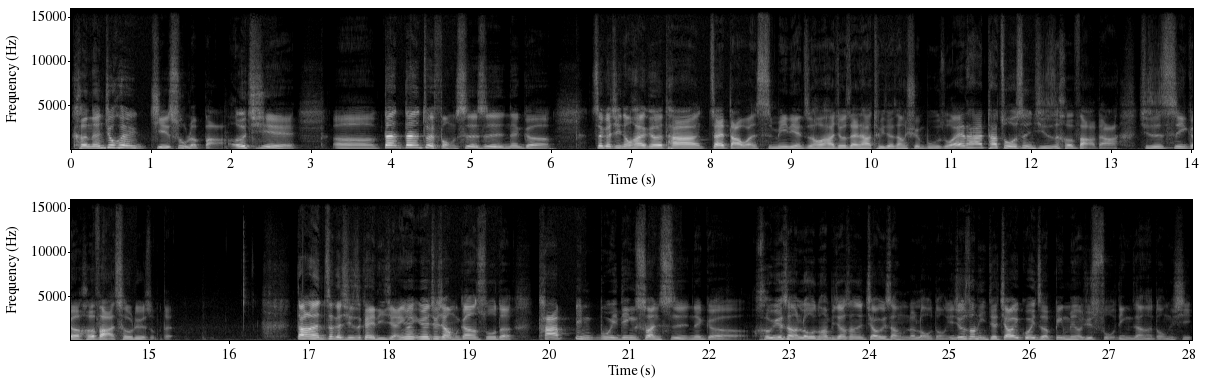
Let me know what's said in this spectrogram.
可能就会结束了吧。而且，呃，但但是最讽刺的是，那个这个金融骇客他在打完十 million 之后，他就在他推特上宣布说：“哎、他他做的事情其实是合法的啊，其实是一个合法策略什么的。”当然，这个其实可以理解，因为因为就像我们刚刚说的，它并不一定算是那个合约上的漏洞，它比较像是交易上的漏洞。也就是说，你的交易规则并没有去锁定这样的东西，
